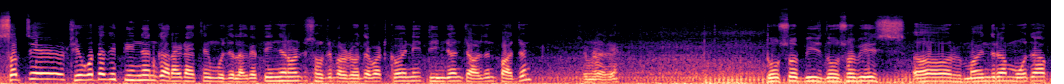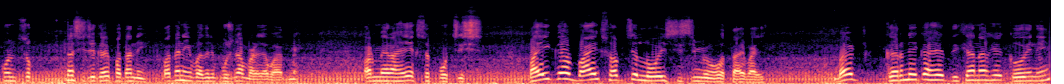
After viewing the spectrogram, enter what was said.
सबसे ठीक होता है कि तीन जन का राइड आई थिंक मुझे लगता है। तीन जन होने से सबसे परफेक्ट होता है बट कोई नहीं, तीन जन, चार जन, पाँच जन सिमिलर है। दो सौ बीस, दो सौ बीस और महिंद्रा, मोजा, कौन सा, कितना सीजे का है पता नहीं पता नहीं पता नहीं, पूछना पड़ेगा बाद में। और मेरा है एक सौ पच्चीस। बाइक का बाइक सबसे लो सीसी में होता है भाई। बट करने का है, दिखाना है, कोई नहीं।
